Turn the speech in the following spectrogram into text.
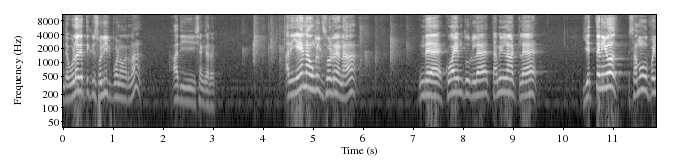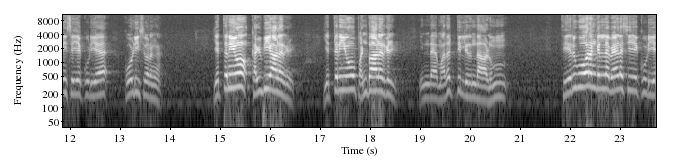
இந்த உலகத்துக்கு சொல்லிட்டு போனவர் தான் ஆதிசங்கரர். அது ஏன் நான் உங்களுக்கு சொல்கிறேன்னா இந்த கோயம்புத்தூரில் தமிழ்நாட்டில் எத்தனையோ சமூக பணி செய்யக்கூடிய கோடீஸ்வரங்க எத்தனையோ கல்வியாளர்கள் எத்தனையோ பண்பாளர்கள் இந்த மதத்தில் இருந்தாலும் தெருவோரங்களில் வேலை செய்யக்கூடிய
